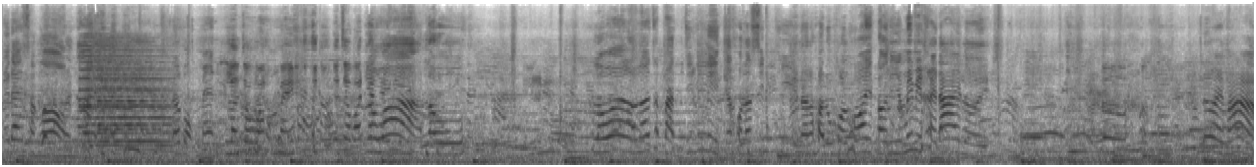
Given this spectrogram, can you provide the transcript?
ไม่ได้สักรอบแล้วบอกแม่น เราจะวัดไหม เราจะวัดยัเรางไง ว่าเรา จิ้งหรีดกันคนละสิบทีนะคะทุกคนเพราะว่าตอนนี้ยังไม่มีใครได้เลยเหนื่อยมาก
